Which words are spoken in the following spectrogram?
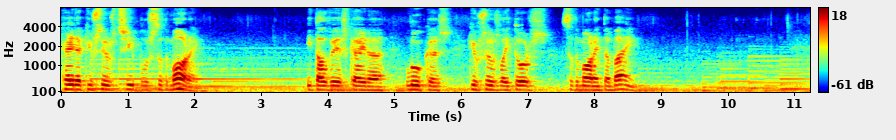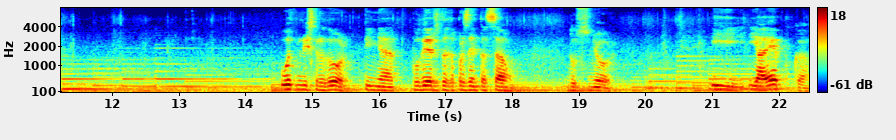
queira que os seus discípulos se demorem. E talvez queira Lucas que os seus leitores se demorem também. O administrador tinha poderes de representação do Senhor. E, e à época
